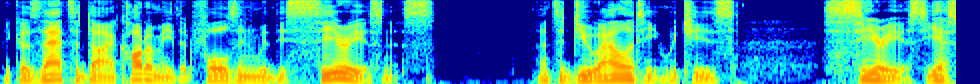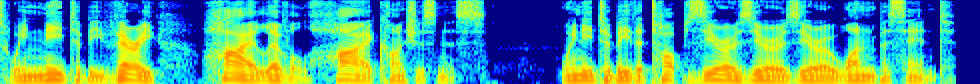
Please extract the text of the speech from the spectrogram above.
because that's a dichotomy that falls in with this seriousness. That's a duality, which is serious. Yes, we need to be very high level, high consciousness. We need to be the top 0001%.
